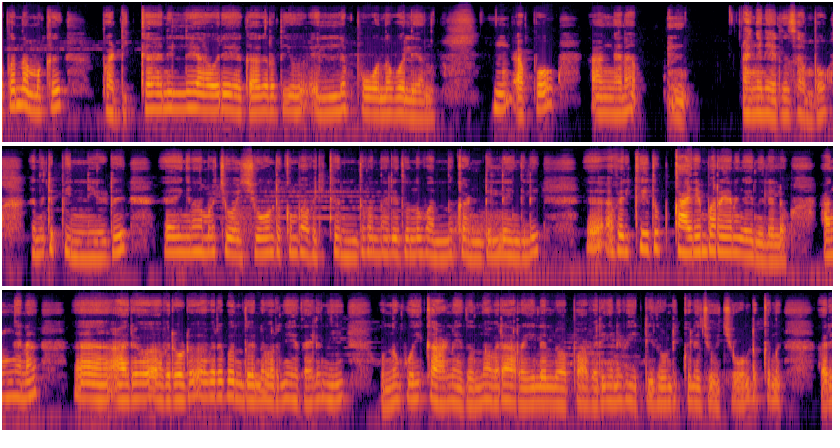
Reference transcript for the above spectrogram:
അപ്പം നമുക്ക് പഠിക്കാനുള്ള ആ ഒരു ഏകാഗ്രതയും എല്ലാം പോകുന്ന പോലെയാണ്. അപ്പോൾ അങ്ങനെ അങ്ങനെയായിരുന്നു സംഭവം. എന്നിട്ട് പിന്നീട് ഇങ്ങനെ നമ്മൾ ചോദിച്ചുകൊണ്ട് നിൽക്കുമ്പോൾ അവർക്ക് എന്ത് വന്നാലും ഇതൊന്നും വന്ന് കണ്ടില്ലെങ്കിൽ അവർക്ക് ഇത് കാര്യം പറയാനും കഴിയുന്നില്ലല്ലോ. അങ്ങനെ ആരോ അവരോട് അവരെ ബന്ധു തന്നെ പറഞ്ഞു ഏതായാലും നീ ഒന്ന് പോയി കാണുക ഇതൊന്നും അവരറിയില്ലല്ലോ അപ്പോൾ അവരിങ്ങനെ വെയിറ്റ് ചെയ്തുകൊണ്ടിരിക്കില്ലേ ചോദിച്ചുകൊണ്ട് നിൽക്കുന്നു അവർ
